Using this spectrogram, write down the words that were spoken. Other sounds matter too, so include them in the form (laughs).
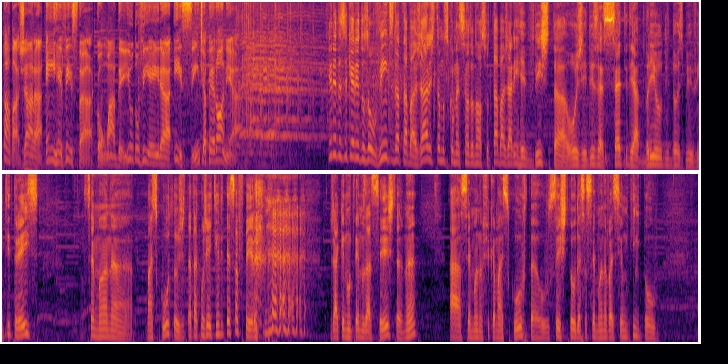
Tabajara em Revista, com Adeildo Vieira e Cíntia Perónia. Queridas e queridos ouvintes da Tabajara, estamos começando o nosso Tabajara em Revista, hoje, 17 de abril de 2023. Semana mais curta, hoje está tá com jeitinho de terça-feira. (laughs) Já que não temos a sexta, né? A semana fica mais curta, o sextou dessa semana vai ser um quintou.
